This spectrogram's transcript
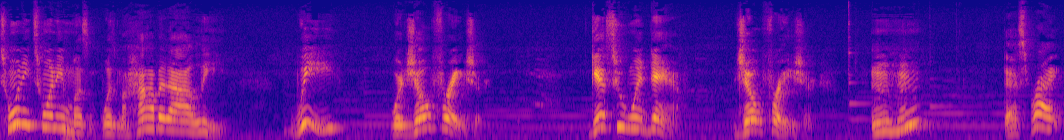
2020 was, was Muhammad Ali. We were Joe Frazier. Guess who went down? Joe Frazier. Mm-hmm. That's right.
